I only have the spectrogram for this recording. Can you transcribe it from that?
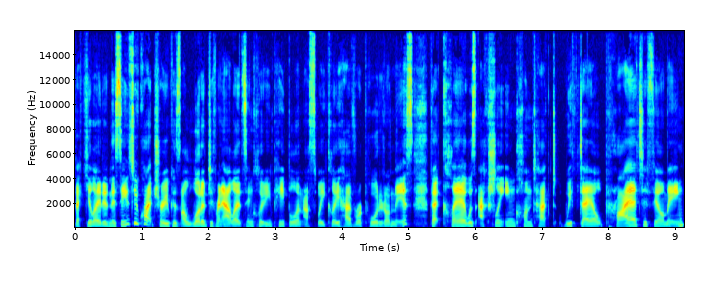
speculated, and this seems to be quite true because a lot of different outlets, including People and Us Weekly, have reported on this, that Clare was actually in contact with Dale prior to filming,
